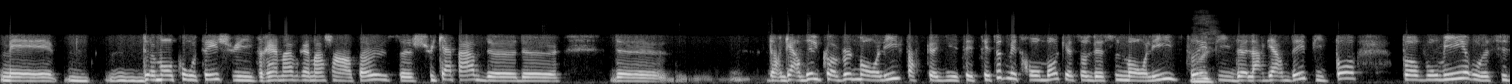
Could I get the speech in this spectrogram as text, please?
Mais de mon côté, je suis vraiment, vraiment chanceuse. Je suis capable de, de de regarder le cover de mon livre parce que c'est tous mes traumas qu'il y a sur le dessus de mon livre, tu sais, puis de la regarder, puis pas pas vomir ou si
